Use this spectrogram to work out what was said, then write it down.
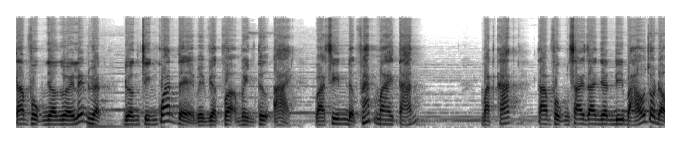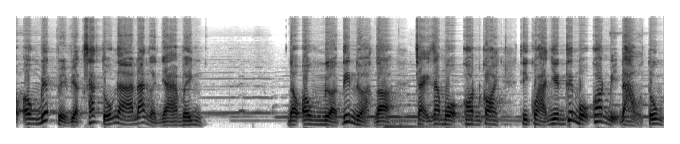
Tam phục nhờ người lên huyện, đường chính quan tể về việc vợ mình tự ải và xin được phép mai tán. Mặt khác, tam phục sai gia nhân đi báo cho đầu ông biết về việc xác tố nga đang ở nhà mình đậu ông nửa tin nửa ngờ, chạy ra mộ con coi, thì quả nhiên thấy mộ con bị đảo tung,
